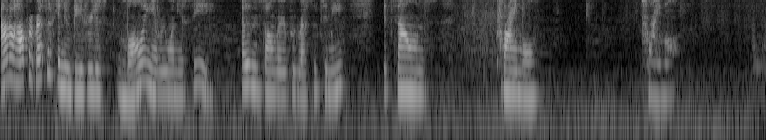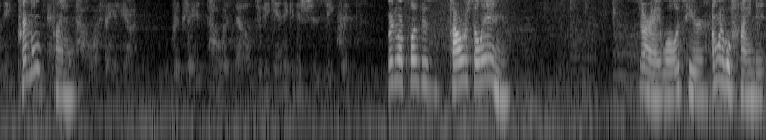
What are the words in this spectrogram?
I don't know how progressive can you be if you're just mauling everyone you see. That doesn't sound very progressive to me. It sounds primal. Primal. Primal? Primal. Where do I plug this power cell in? Alright, well, it's here. I'm gonna go find it.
